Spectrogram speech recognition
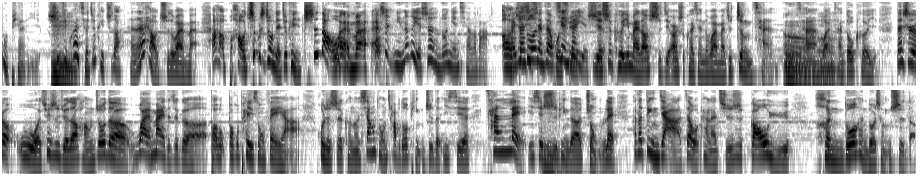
么便宜，十几块钱就可以吃到很好吃的外卖、啊！好吃不是重点，就可以吃到外卖。但是你那个也是很多年前了吧？呃，但还说现在回去现在也是也是可以买到十几二十块钱的外卖，就正餐、午餐、嗯晚餐都可以。但是我确实觉得杭州的外卖的这个包包括配送费呀，或者是可能相同差不多品质的一些餐类、一些食品的种类，它的定价在我看来其实是高于很多很多城市的。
